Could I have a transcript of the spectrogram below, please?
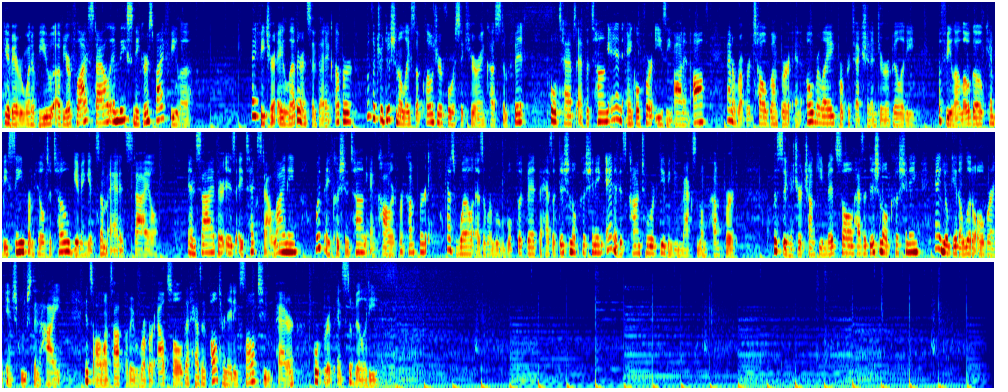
Give everyone a view of your fly style in these sneakers by Fila. They feature a leather and synthetic upper with a traditional lace-up closure for secure and custom fit, pull tabs at the tongue and ankle for easy on and off, and a rubber toe bumper and overlay for protection and durability. The Fila logo can be seen from heel to toe, giving it some added style. Inside, there is a textile lining with a cushioned tongue and collar for comfort, as well as a removable footbed that has additional cushioning and it is contoured, giving you maximum comfort. The signature chunky midsole has additional cushioning and you'll get a little over an inch boost in height. It's all on top of a rubber outsole that has an alternating sawtooth pattern for grip and stability.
